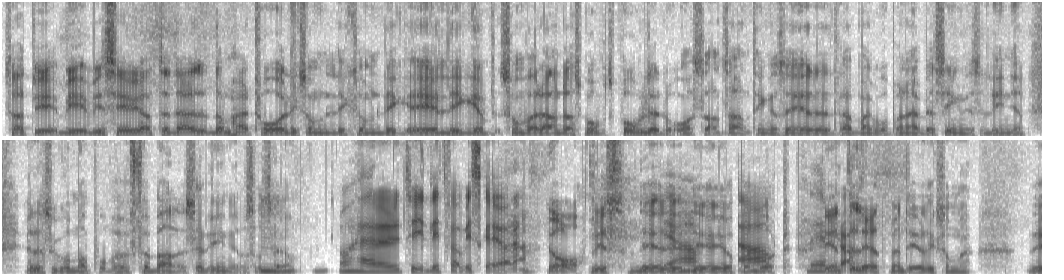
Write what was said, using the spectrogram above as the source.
Så att vi, vi, vi ser ju att där, de här två liksom, liksom ligger, ligger som varandras motpoler. Då, så, så antingen så är det att man går på den här besignelselinjen eller så går man på förbannelselinjen. Så att säga. Mm. Och här är det tydligt vad vi ska göra. Ja, visst. Det, ja. det, det är uppenbart. Ja, det är, det är inte lätt, men det är, liksom, det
